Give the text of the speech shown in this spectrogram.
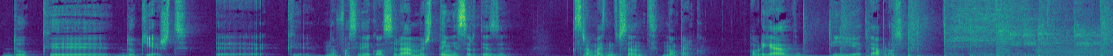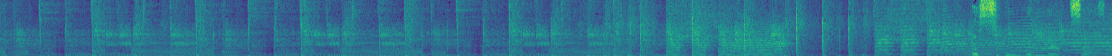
do que, do que este. Uh, que não faço ideia qual será, mas tenho a certeza que será mais interessante. Não percam. Obrigado e até à próxima. a segunda mulher de César.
